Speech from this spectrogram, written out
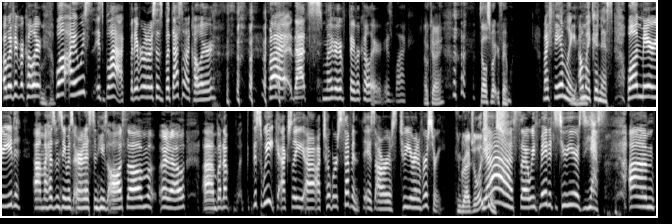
Oh, my favorite color? Mm-hmm. Well, I always it's black, but everyone always says, "But that's not a color." but that's my very favorite color is black. Okay. Tell us about your family. My family. Mm-hmm. Oh my goodness. Well, I'm married. Uh, my husband's name is Ernest, and he's awesome. You know. Um, but uh, this week, actually, uh, October seventh is our two year anniversary. Congratulations. Yeah, so we've made it to two years. Yes. Um,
